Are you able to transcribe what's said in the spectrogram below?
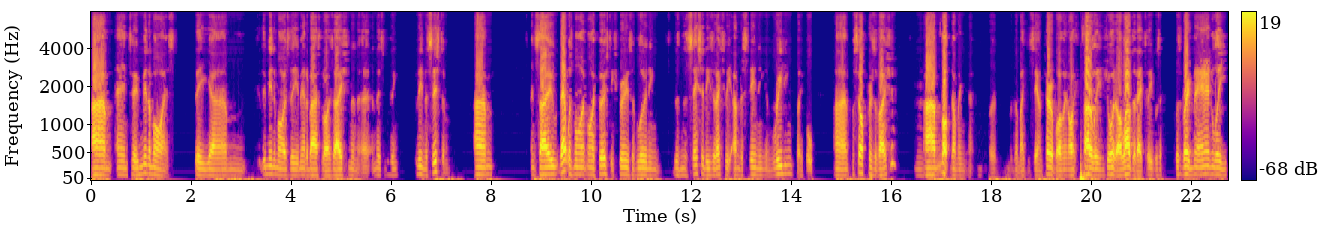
um, and to minimise the um, minimise the amount of bastardisation and, uh, and this sort of thing within the system. Um, and so that was my, my first experience of learning the necessities of actually understanding and reading people um, for self-preservation. Mm. Um, not, I mean, uh, to make it sound terrible. I mean, I thoroughly enjoyed it. I loved it actually. It was a, it was a very manly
